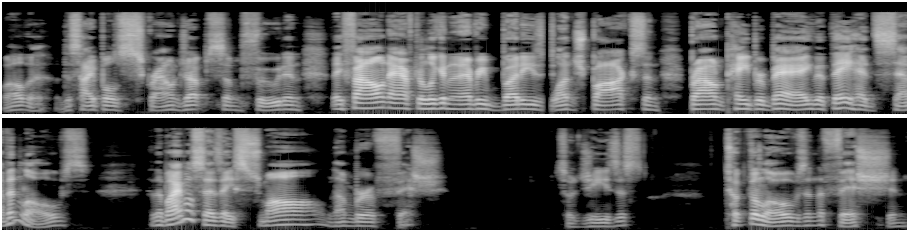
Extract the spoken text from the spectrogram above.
Well, the disciples scrounge up some food, and they found, after looking at everybody's lunchbox and brown paper bag, that they had seven loaves. and The Bible says a small number of fish. So Jesus took the loaves and the fish and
